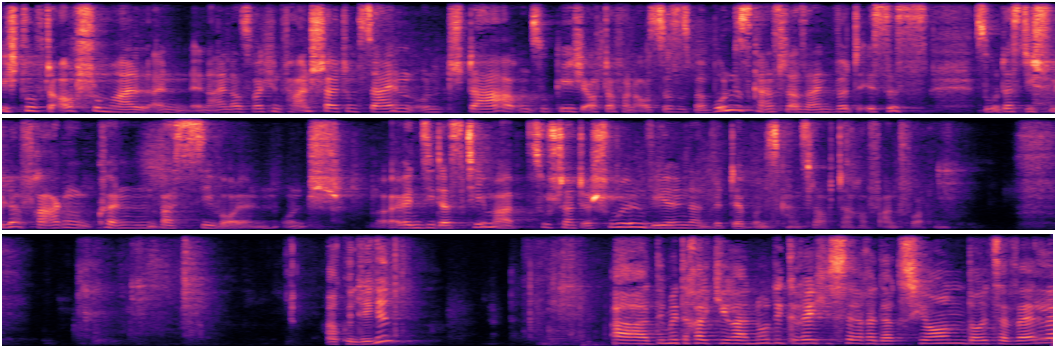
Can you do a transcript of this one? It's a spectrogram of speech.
Ich durfte auch schon mal in, in, einer solchen Veranstaltung sein und da, und so gehe ich auch davon aus, dass es beim Bundeskanzler sein wird, ist es so, dass die Schüler fragen können, was sie wollen. Und wenn sie das Thema Zustand der Schulen wählen, dann wird der Bundeskanzler auch darauf antworten. Frau Kollegin? Äh, Dimitra Kiranou, die griechische Redaktion Deutsche Welle.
